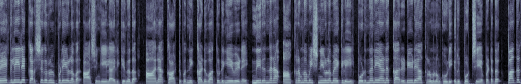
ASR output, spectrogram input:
മേഖലയിലെ കർഷകരുൾപ്പെടെയുള്ളവർ ആശങ്കയിലായിരിക്കുന്നത്. ആന കാട്ടുപന്നി കടുവ തുടങ്ങിയവയുടെ നിരന്തര ആക്രമണ ഭീഷണിയുള്ള മേഖലയിൽ പൊടുന്നനെയാണ് കരടിയുടെ ആക്രമണം കൂടി റിപ്പോർട്ട് ചെയ്യപ്പെട്ടത്. പകൽ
